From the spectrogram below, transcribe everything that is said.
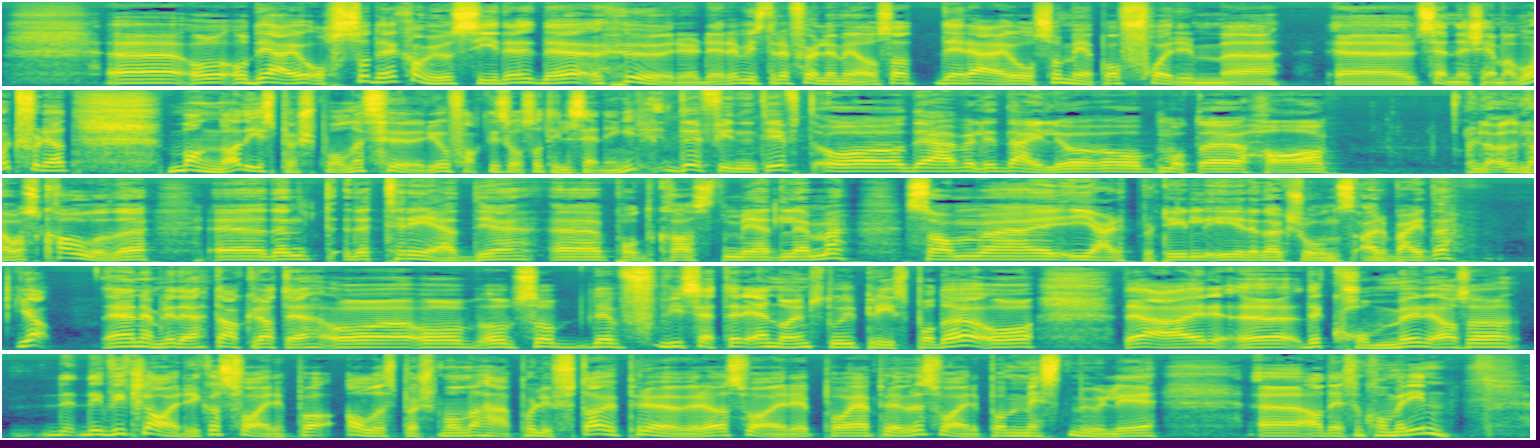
Eh, og, og det er jo også, det kan vi jo si, det, det hører dere hvis dere følger med oss, at dere er jo også med på å forme eh, sendeskjemaet vårt. fordi at mange av de spørsmålene fører jo faktisk også til sendinger. Definitivt, og det er veldig deilig å, å på en måte ha La, la oss kalle det eh, den, det tredje eh, podkastmedlemmet som eh, hjelper til i redaksjonsarbeidet. Det er nemlig det. Det er akkurat det. Og, og, og så det, vi setter enormt stor pris på det. Og det er eh, Det kommer Altså det, Vi klarer ikke å svare på alle spørsmålene her på lufta. Vi prøver å svare på Jeg prøver å svare på mest mulig uh, av det som kommer inn.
